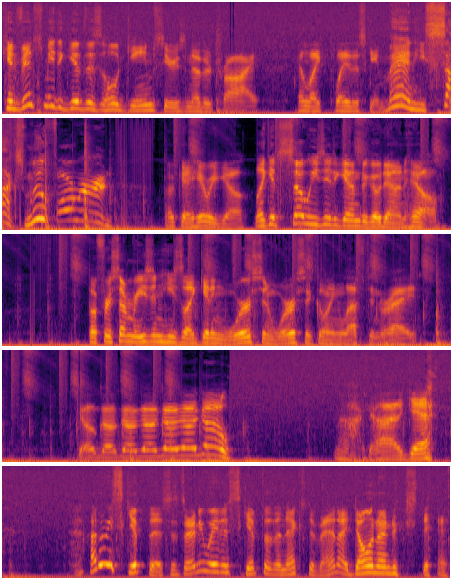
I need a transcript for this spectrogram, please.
convinced me to give this whole game series another try and like play this game. Man, he sucks. Move forward. Okay, here we go. Like it's so easy to get him to go downhill. But for some reason he's like getting worse and worse at going left and right. Go, go, go, go, go, go, go! Oh god, again. How do we skip this? Is there any way to skip to the next event? I don't understand.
